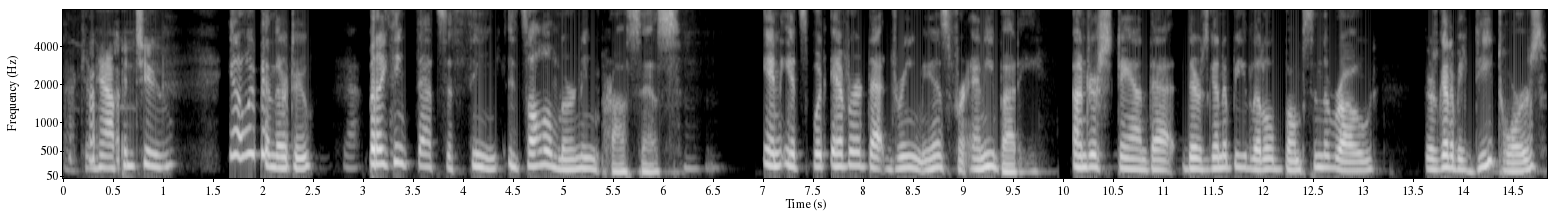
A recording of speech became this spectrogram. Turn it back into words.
that can happen too You know, we've been there too. Yeah. But I think that's the thing. It's all a learning process. Mm-hmm. And it's whatever that dream is for anybody. Understand that there's going to be little bumps in the road. There's going to be detours.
